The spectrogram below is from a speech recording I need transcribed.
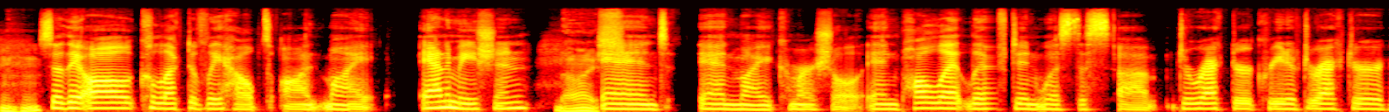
hmm So they all collectively helped on my animation Nice. and and my commercial. And Paulette Lifton was this um, director, creative director,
